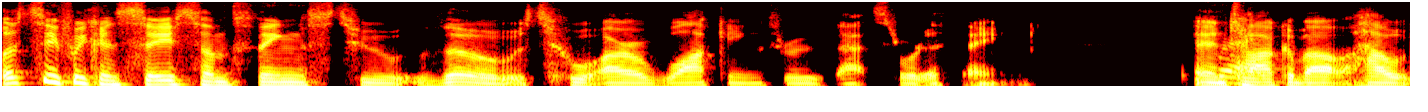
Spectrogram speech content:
Let's see if we can say some things to those who are walking through that sort of thing, and right. talk about how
